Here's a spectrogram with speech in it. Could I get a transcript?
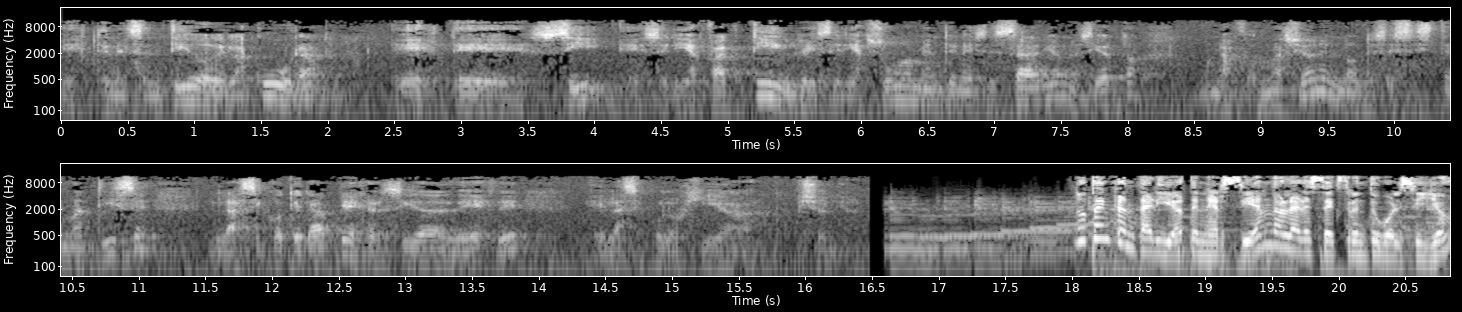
este, en el sentido de la cura este, sí eh, sería factible y sería sumamente necesario, ¿no es cierto?, una formación en donde se sistematice la psicoterapia ejercida desde eh, la psicología visionaria. ¿No te encantaría tener 100 dólares extra en tu bolsillo?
